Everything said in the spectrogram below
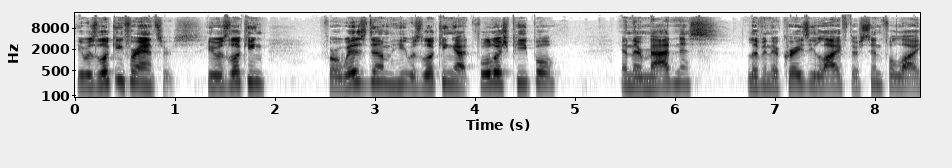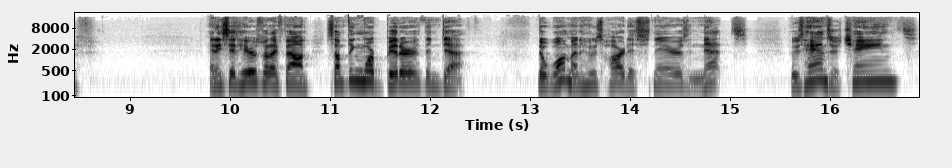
He was looking for answers. He was looking for wisdom. He was looking at foolish people and their madness, living their crazy life, their sinful life. And he said, Here's what I found something more bitter than death. The woman whose heart is snares and nets, whose hands are chains,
